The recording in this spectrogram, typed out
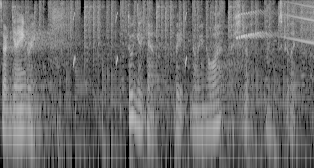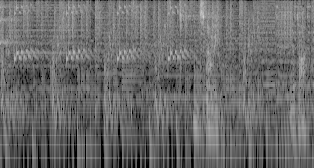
Starting to get angry. Doing it again. Wait, no, you know what? I should have. Mm, it's too late. It's snowy. Shouldn't have talked.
